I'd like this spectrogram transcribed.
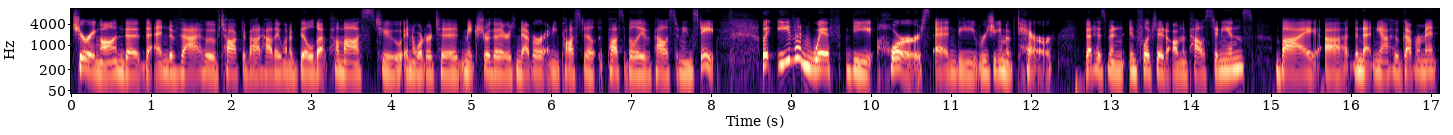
cheering on the the end of that, who have talked about how they want to build up Hamas to in order to make sure that there's never any possi- possibility of a Palestinian state. But even with the horrors and the regime of terror that has been inflicted on the Palestinians by uh, the Netanyahu government,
